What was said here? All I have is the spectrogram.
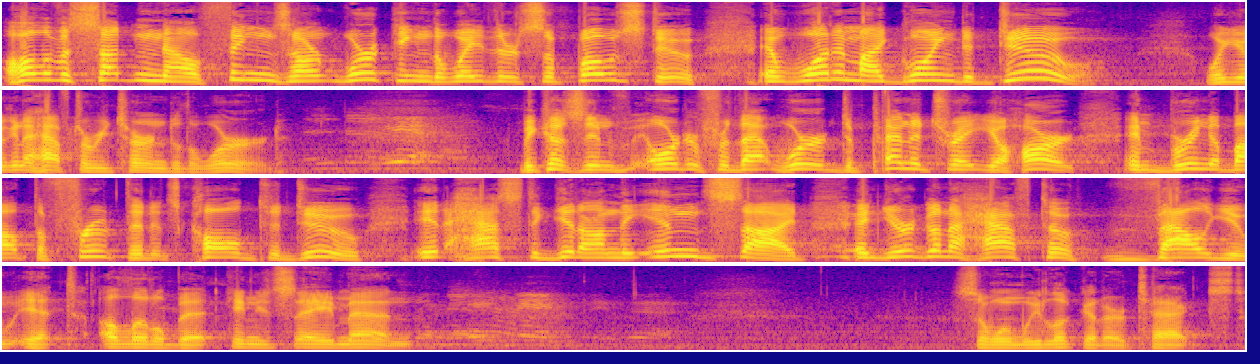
All of a sudden now, things aren't working the way they're supposed to. And what am I going to do? Well, you're going to have to return to the Word. Because in order for that word to penetrate your heart and bring about the fruit that it's called to do, it has to get on the inside. And you're going to have to value it a little bit. Can you say amen? amen? So when we look at our text,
